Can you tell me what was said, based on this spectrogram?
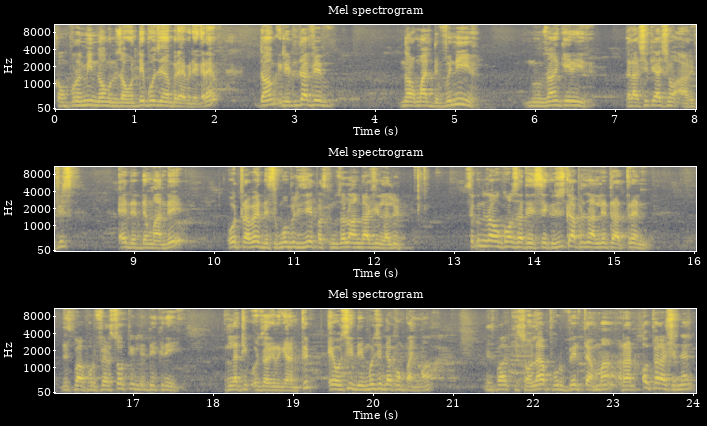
Comme promis, donc, nous avons déposé un préavis de grève. Donc, il est tout à fait normal de venir nous enquérir de la situation à Rufisque et de demander au travers de se mobiliser parce que nous allons engager la lutte. Ce que nous avons constaté, c'est que jusqu'à présent, l'État traîne, n'est-ce pas, pour faire sortir les décrets relatifs aux types et aussi des mesures d'accompagnement, n'est-ce pas, qui sont là pour véritablement rendre opérationnelle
